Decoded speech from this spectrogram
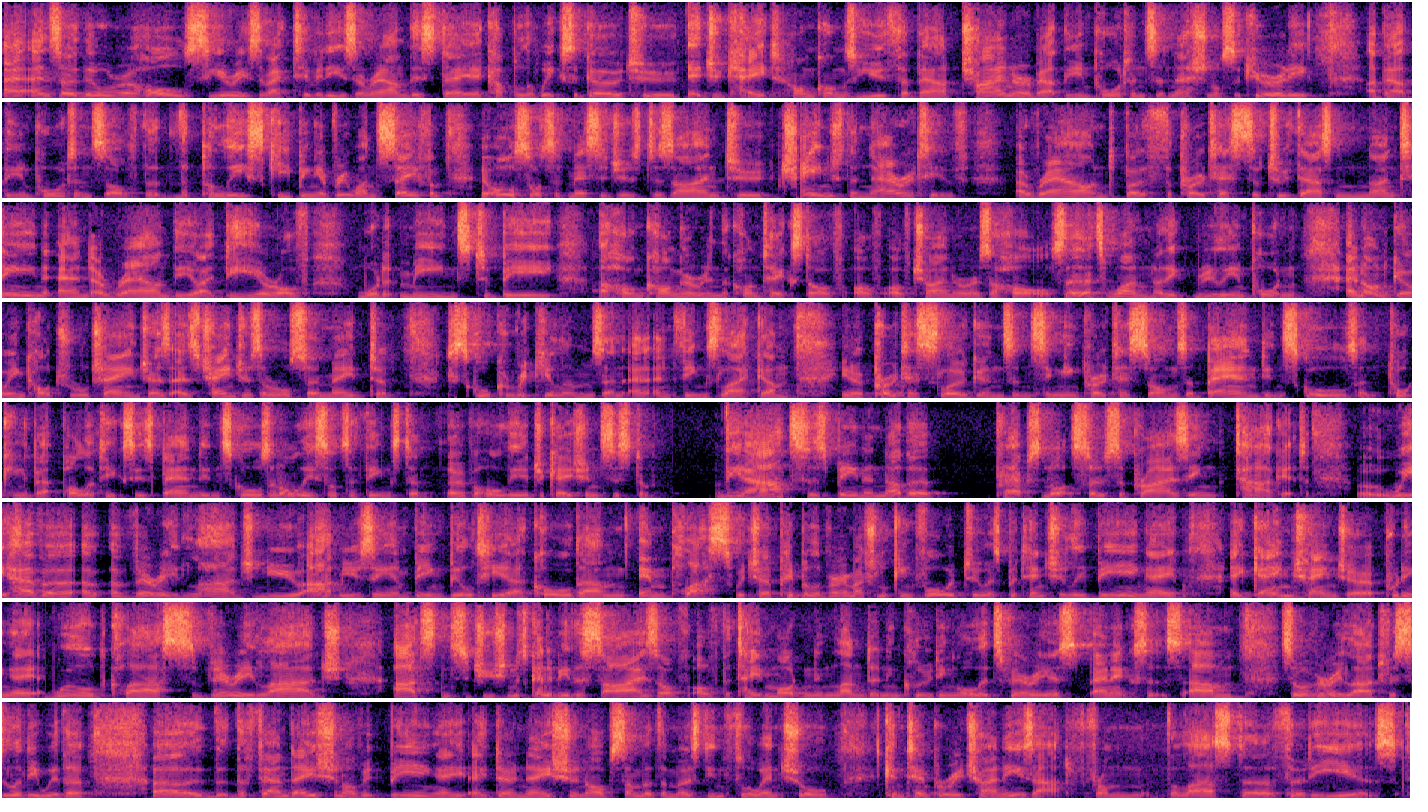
and so there were a whole series of activities around this day a couple of weeks ago to educate Hong Kong's youth about China, about the importance of national security, about the importance of the, the police keeping everyone safe, and you know, all sorts of messages designed to change the narrative around both the protests of 2019 and around the idea of what it means to be a Hong Konger in the context of, of, of China as a whole. So that's one one, I think, really important and ongoing cultural change as, as changes are also made to, to school curriculums and, and, and things like, um, you know, protest slogans and singing protest songs are banned in schools and talking about politics is banned in schools and all these sorts of things to overhaul the education system. The arts has been another perhaps not so surprising target. We have a, a, a, very large new art museum being built here called um, M Plus, which people are very much looking forward to as potentially being a, a game changer, putting a world class, very large arts institution. It's going to be the size of, of the Tate Modern in London, including all its various annexes. Um, so a very large facility with a uh, the, the, foundation of it being a, a donation of some of the most influential contemporary Chinese art from the last uh, 30 years.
